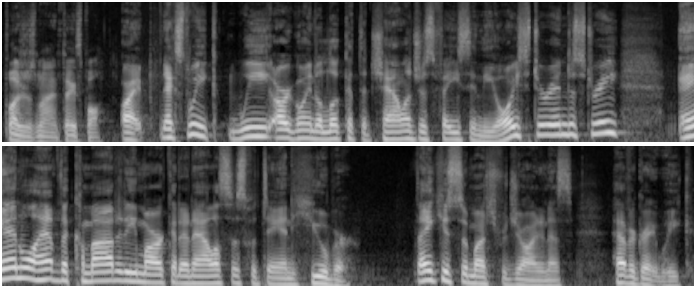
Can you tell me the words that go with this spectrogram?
Pleasure's mine. Thanks, Paul. All right, next week we are going to look at the challenges facing the oyster industry, and we'll have the commodity market analysis with Dan Huber. Thank you so much for joining us. Have a great week.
